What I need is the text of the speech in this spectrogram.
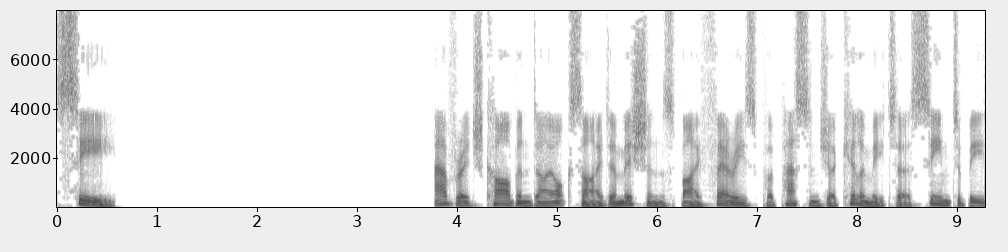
C Average carbon dioxide emissions by ferries per passenger kilometer seem to be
